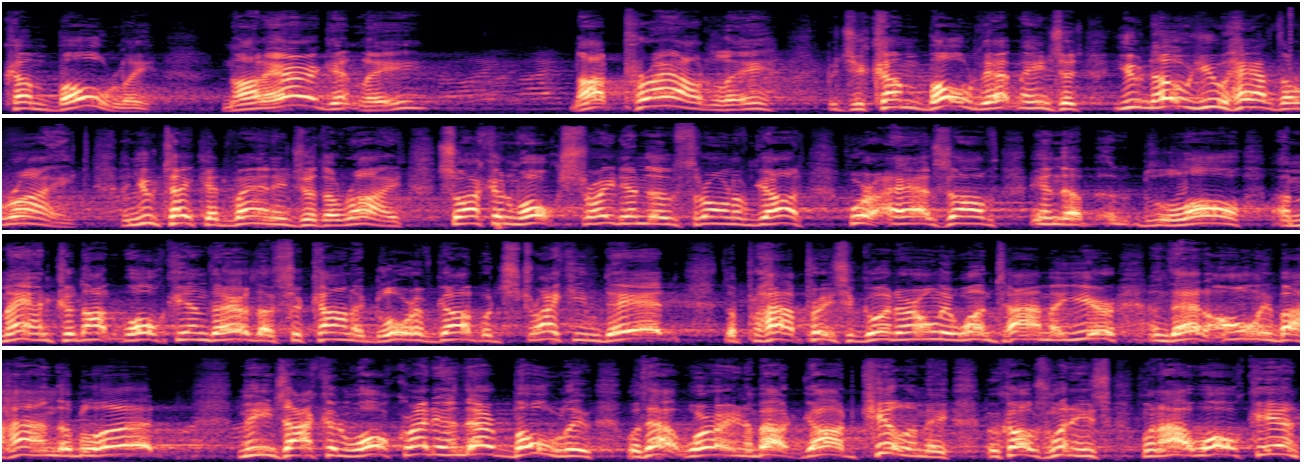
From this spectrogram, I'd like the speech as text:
come boldly, not arrogantly, not proudly, but you come boldly. That means that you know you have the right and you take advantage of the right. So I can walk straight into the throne of God, where as of in the law, a man could not walk in there. The Shekinah glory of God would strike him dead. The high priest would go in there only one time a year, and that only behind the blood. Means I can walk right in there boldly without worrying about God killing me. Because when, he's, when I walk in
